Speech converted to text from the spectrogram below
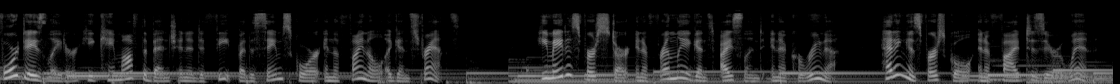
Four days later, he came off the bench in a defeat by the same score in the final against France. He made his first start in a friendly against Iceland in A Coruña, heading his first goal in a 5-0 win.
